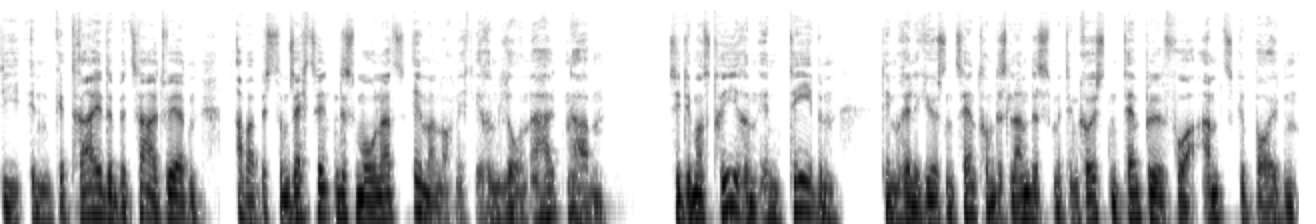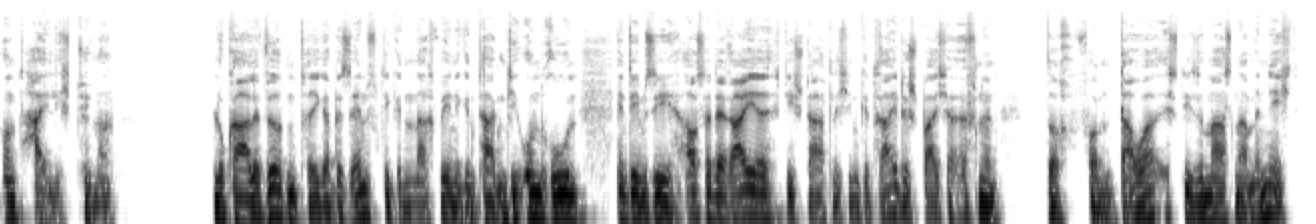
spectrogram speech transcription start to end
die in Getreide bezahlt werden, aber bis zum 16. des Monats immer noch nicht ihren Lohn erhalten haben. Sie demonstrieren in Theben, dem religiösen Zentrum des Landes mit dem größten Tempel vor Amtsgebäuden und Heiligtümern. Lokale Würdenträger besänftigen nach wenigen Tagen die Unruhen, indem sie außer der Reihe die staatlichen Getreidespeicher öffnen. Doch von Dauer ist diese Maßnahme nicht.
